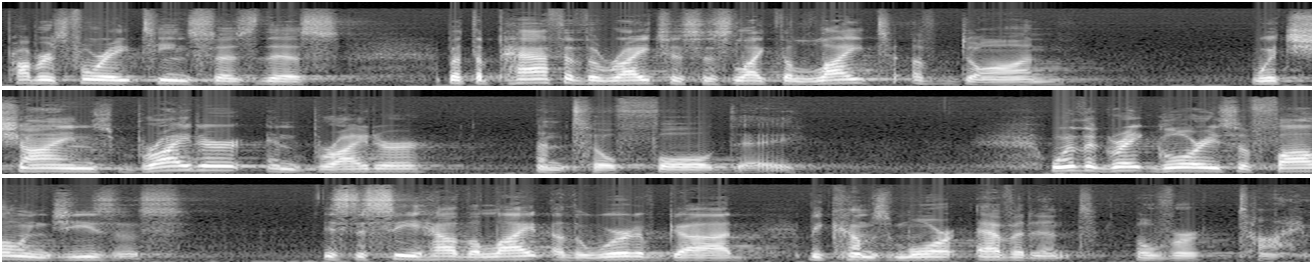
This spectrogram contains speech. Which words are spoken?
Proverbs 4:18 says this, "But the path of the righteous is like the light of dawn, which shines brighter and brighter until full day." One of the great glories of following Jesus is to see how the light of the Word of God becomes more evident over time.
